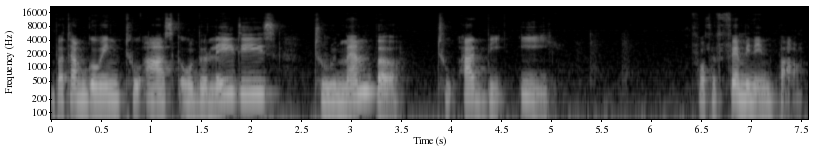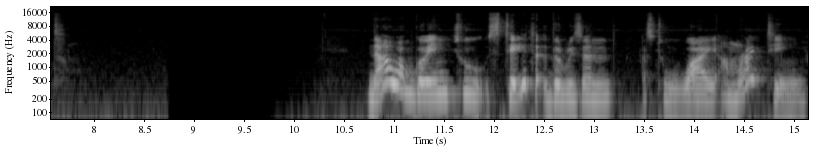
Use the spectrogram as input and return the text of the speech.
but I'm going to ask all the ladies to remember to add the E for the feminine part. Now I'm going to state the reason as to why I'm writing.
